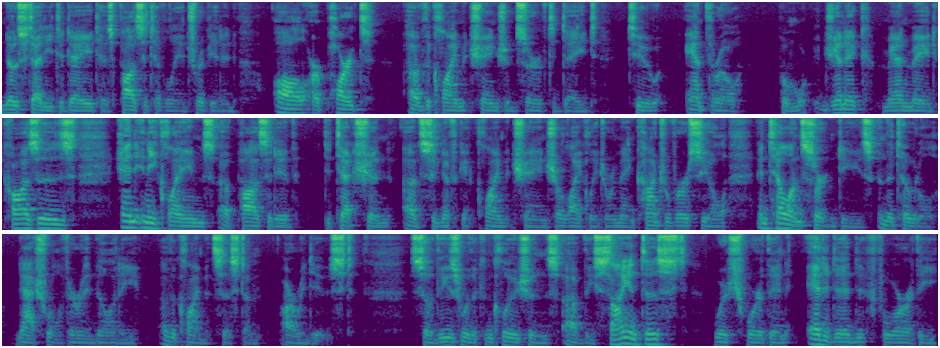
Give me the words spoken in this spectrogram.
No study to date has positively attributed all or part of the climate change observed to date to anthropogenic man-made causes, and any claims of positive detection of significant climate change are likely to remain controversial until uncertainties in the total natural variability of the climate system are reduced. So these were the conclusions of the scientists, which were then edited for the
